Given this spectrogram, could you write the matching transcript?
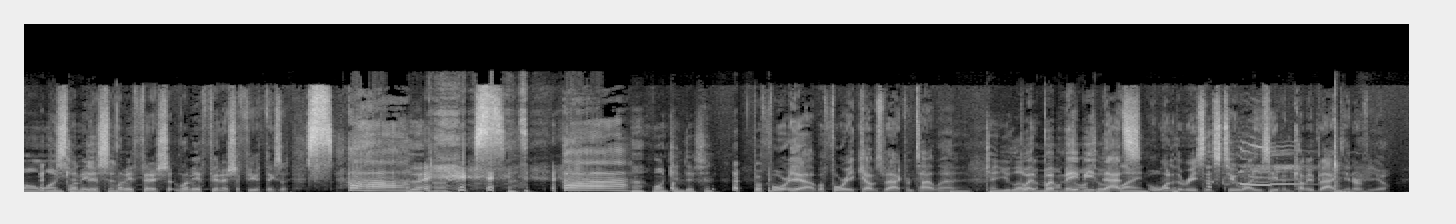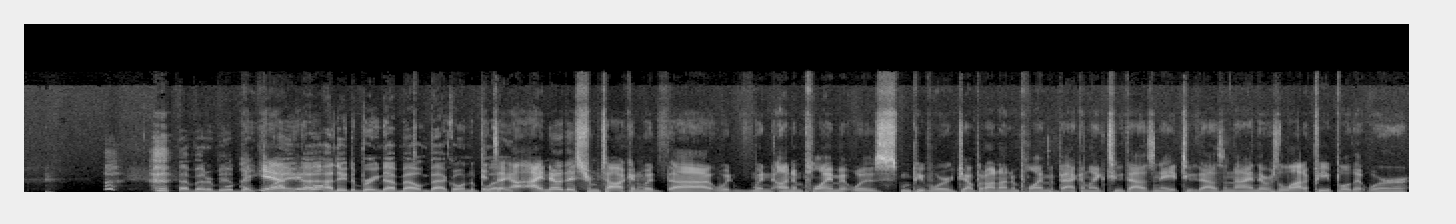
On one Just let me just condition. let me finish. Let me finish a few things. Ah, ah, one condition. before yeah, before he comes back from Thailand. Can you load but a but maybe onto a that's plane? one of the reasons too why he's even coming back to interview. That better be a big Yeah, plane. well- I, I need to bring that mountain back on the plane. like, I I know this from talking with uh, when, when unemployment was when people were jumping on unemployment back in like 2008, 2009. There was a lot of people that were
